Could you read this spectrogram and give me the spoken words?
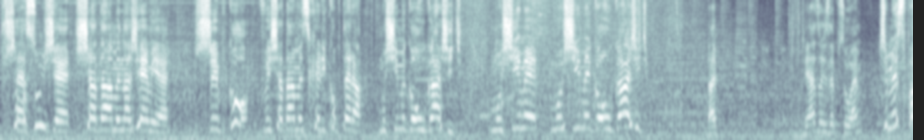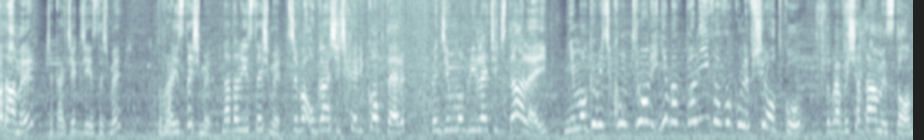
Przesuń się! Siadamy na ziemię! Szybko! Wysiadamy z helikoptera! Musimy go ugasić! Musimy, musimy go ugasić! Daj, czy ja coś zepsułem? Czy my spadamy? Czekajcie, gdzie jesteśmy? Dobra, jesteśmy. Nadal jesteśmy. Trzeba ugasić helikopter. Będziemy mogli lecieć dalej. Nie mogę mieć kontroli. Nie ma paliwa w ogóle w środku. Dobra, wysiadamy stąd.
